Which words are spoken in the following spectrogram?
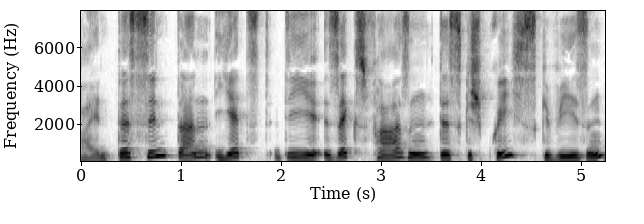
rein. Das sind dann jetzt die sechs Phasen des Gesprächs gewesen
